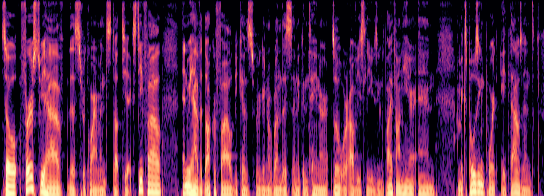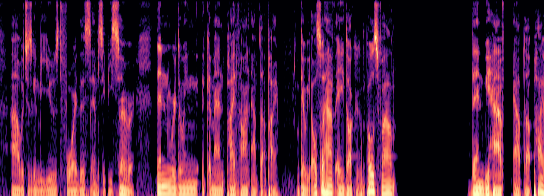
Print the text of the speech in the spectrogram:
So first we have this requirements.txt file. Then we have a Docker file because we're going to run this in a container. So we're obviously using Python here and I'm exposing port 8000. Uh, which is going to be used for this MCP server. Then we're doing a command python app.py. Okay, we also have a Docker Compose file. Then we have app.py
